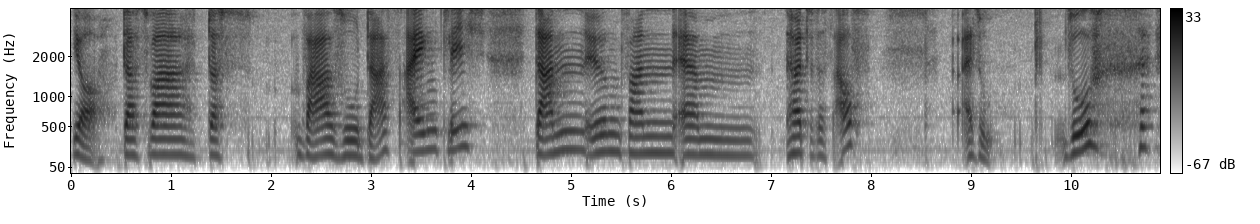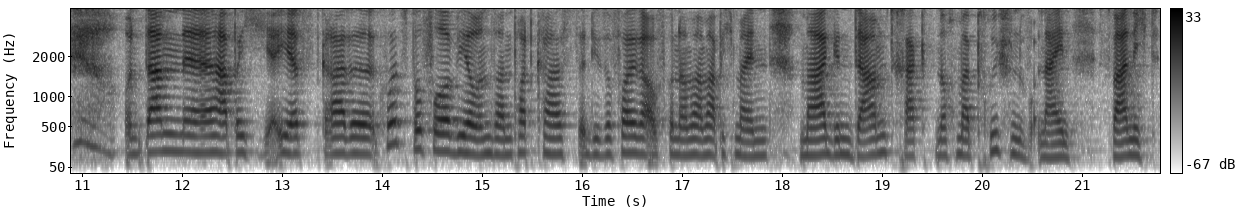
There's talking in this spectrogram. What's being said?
ja, das war, das war so das eigentlich. Dann irgendwann ähm, hörte das auf. Also so. Und dann äh, habe ich jetzt gerade kurz bevor wir unseren Podcast, äh, diese Folge aufgenommen haben, habe ich meinen Magen-Darm-Trakt nochmal prüfen. Nein, es war nicht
